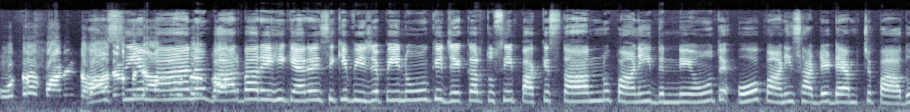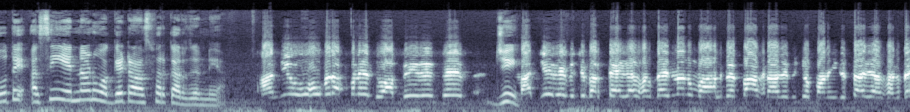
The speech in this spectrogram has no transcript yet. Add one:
ਉਧਰੋਂ ਪਾਣੀ ਦਵਾ ਦੇਣ ਸੀਐਮ ਪੰਜਾਬ ਨੂੰ ਮਾਨ ਉੱਧਰ- ਬਾਰ-ਬਾਰ ਇਹੀ ਕਹਿ ਰਹੇ ਸੀ ਕਿ ਬੀਜੇਪੀ ਨੂੰ ਕਿ ਜੇਕਰ ਤੁਸੀਂ ਪਾਕਿਸਤਾਨ ਨੂੰ ਪਾਣੀ ਦਿੰਨੇ ਹੋ ਤੇ ਉਹ ਪਾਣੀ ਸਾਡੇ ਡੈਮ 'ਚ ਪਾ ਦਿਓ ਤੇ ਅਸੀਂ ਇਹਨਾਂ ਨੂੰ ਅੱਗੇ ਟਰਾਂਸਫਰ ਕਰ ਦਿੰਨੇ ਆ ਹਾਂਜੀ ਉਹ ਫਿਰ ਆਪਣੇ ਦੁਆਬੇ ਦੇ ਤੇ ਜੀ ਮਾਝੇ ਦੇ ਵਿੱਚ ਵਰਤਿਆ ਜਾ ਸਕਦਾ ਇਹਨਾਂ ਨੂੰ ਮਾਲਵੇ ਭਾਖੜਾ ਦੇ ਵਿੱਚੋਂ ਪਾਣੀ ਦਿੱਤਾ ਜਾ ਸਕਦਾ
